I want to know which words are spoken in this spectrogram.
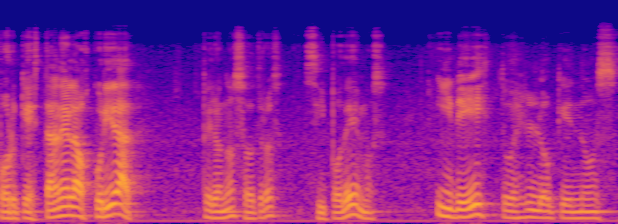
porque están en la oscuridad. Pero nosotros sí podemos. Y de esto es lo que nos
